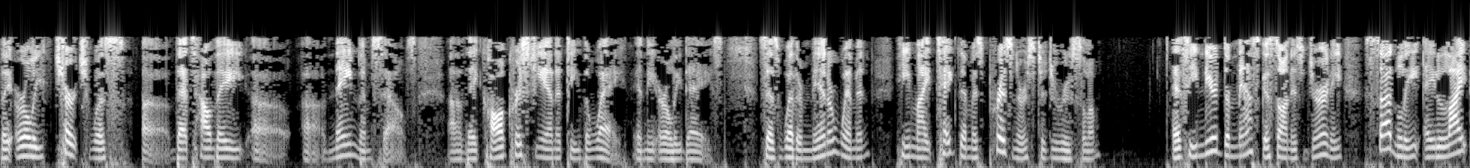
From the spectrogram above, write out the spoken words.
the early church was, uh, that's how they uh, uh, named themselves. Uh, they called Christianity the way in the early days. It says whether men or women, he might take them as prisoners to Jerusalem. As he neared Damascus on his journey, suddenly a light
